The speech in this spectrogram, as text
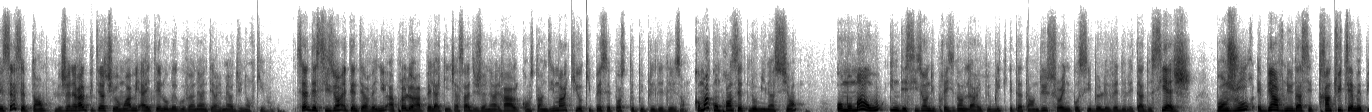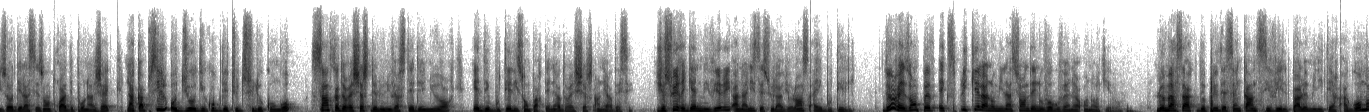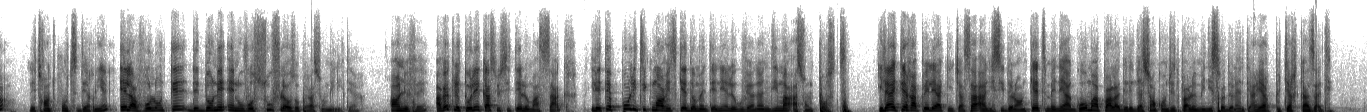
Le 16 septembre, le général Peter Chiomwami a été nommé gouverneur intérimaire du Nord Kivu. Cette décision est intervenue après le rappel à Kinshasa du général Constant Dima qui occupait ce poste depuis plus de deux ans. Comment comprendre cette nomination au moment où une décision du président de la République est attendue sur une possible levée de l'état de siège? Bonjour et bienvenue dans ce 38e épisode de la saison 3 de Ponajek, la capsule audio du groupe d'études sur le Congo, centre de recherche de l'Université de New York, et des Ebouteli, son partenaire de recherche en RDC. Je suis Rigen Miviri, analyste sur la violence à Ebouteli. Deux raisons peuvent expliquer la nomination des nouveaux gouverneurs au Nord Kivu. Le massacre de plus de 50 civils par le militaire à Goma, le 30 août dernier, et la volonté de donner un nouveau souffle aux opérations militaires. En effet, avec le tollé qu'a suscité le massacre, il était politiquement risqué de maintenir le gouverneur Ndima à son poste. Il a été rappelé à Kinshasa à l'issue de l'enquête menée à Goma par la délégation conduite par le ministre de l'Intérieur, Peter Kazadi.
